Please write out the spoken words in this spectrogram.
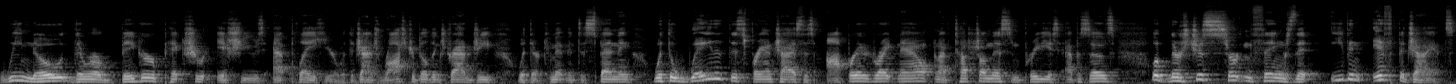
we know there are bigger picture issues at play here with the Giants' roster building strategy, with their commitment to spending, with the way that this franchise has operated right now. And I've touched on this in previous episodes. Look, there's just certain things that even if the Giants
